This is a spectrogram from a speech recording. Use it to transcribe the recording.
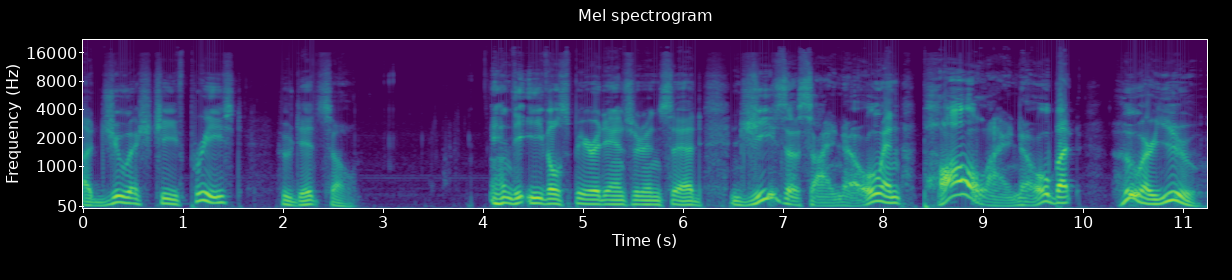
a Jewish chief priest, who did so. And the evil spirit answered and said, Jesus I know, and Paul I know, but who are you?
